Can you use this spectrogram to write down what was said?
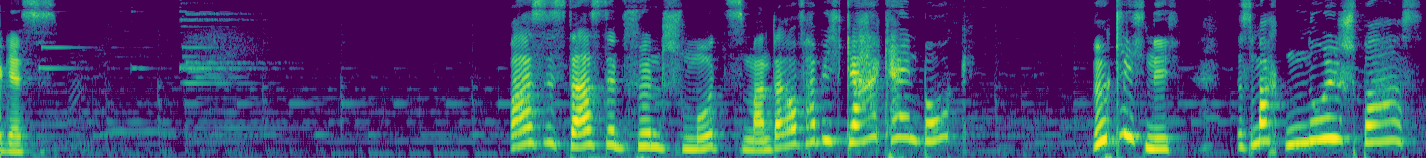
Vergesst es. Was ist das denn für ein Schmutz, Mann? Darauf habe ich gar keinen Bock. Wirklich nicht. Das macht null Spaß.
